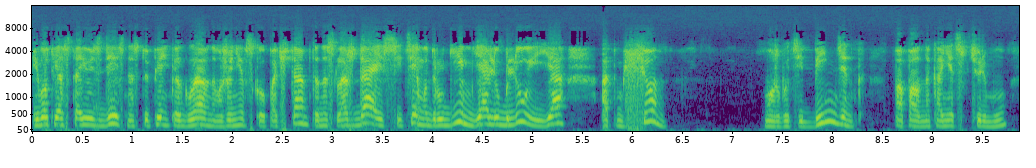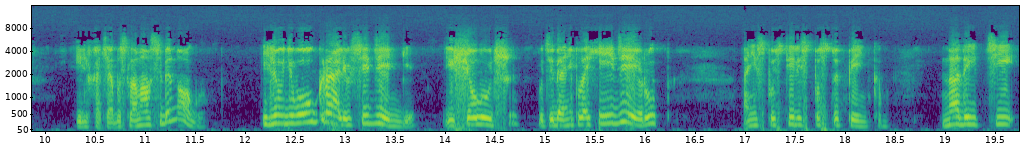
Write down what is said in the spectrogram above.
И вот я стою здесь, на ступеньках главного женевского почтамта, наслаждаясь и тем, и другим. Я люблю, и я отмщен. Может быть, и Биндинг попал, наконец, в тюрьму или хотя бы сломал себе ногу. Или у него украли все деньги? Еще лучше. У тебя неплохие идеи, Рут. Они спустились по ступенькам. Надо идти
